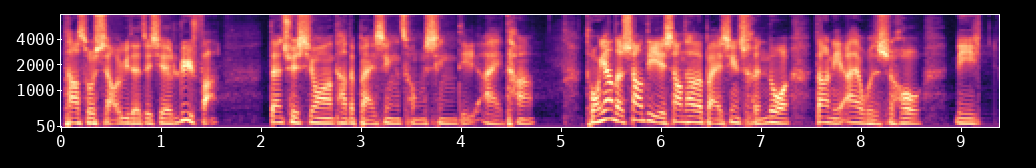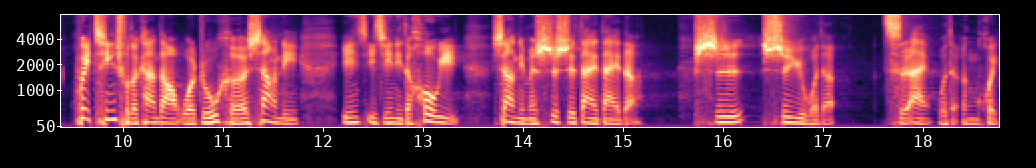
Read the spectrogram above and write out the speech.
他所晓谕的这些律法，但却希望他的百姓从心底爱他。同样的，上帝也向他的百姓承诺：当你爱我的时候，你会清楚的看到我如何向你以以及你的后裔，向你们世世代代的施施予我的慈爱，我的恩惠。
